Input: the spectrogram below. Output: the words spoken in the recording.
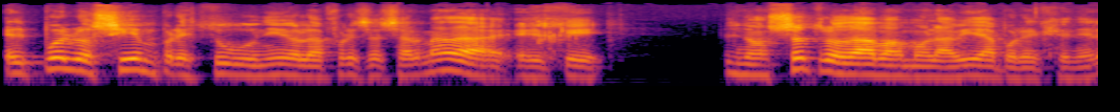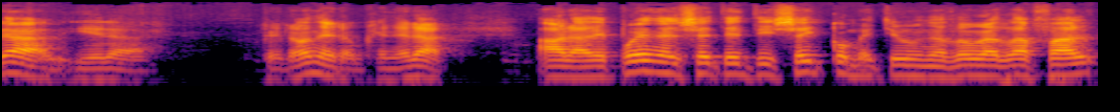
El pueblo siempre estuvo unido a las Fuerzas Armadas, el que nosotros dábamos la vida por el general, y era Perón era un general. Ahora, después en el 76 cometieron un error garrafal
